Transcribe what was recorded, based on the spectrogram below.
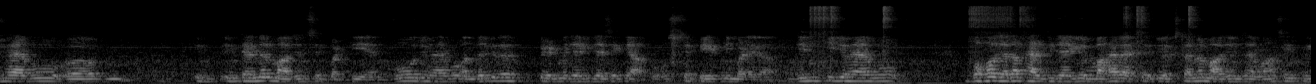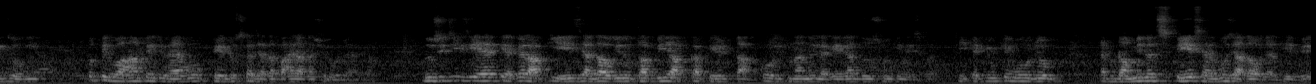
जो है वो इंटरनल मार्जिन से बढ़ती है, वो जो है वो अंदर की तरफ़ पेट में जाएगी, जैसे कि आपको, उससे पेट नहीं बढ़ेगा। जिनकी जो है वो बहुत ज़्यादा फैलती जाएगी और बाहर ऐसे जो एक्सटर्नल मार्जिन है, वहाँ से इंक्रीज होगी तो फिर वहाँ पे जो है वो पेट उसका ज़्यादा बाहर आना शुरू हो जाएगा। दूसरी चीज़ ये है कि अगर आपकी एज ज़्यादा होगी तो तब भी आपका पेट आपको इतना नहीं लगेगा, दूसरों की नस्बत ठीक है? क्योंकि वो जो एबडोमिनल स्पेस है वो ज़्यादा हो जाती है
